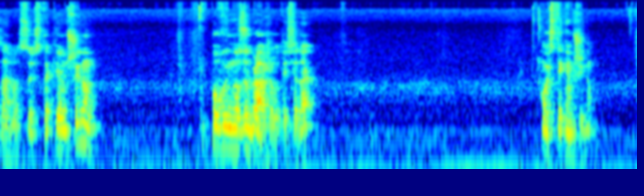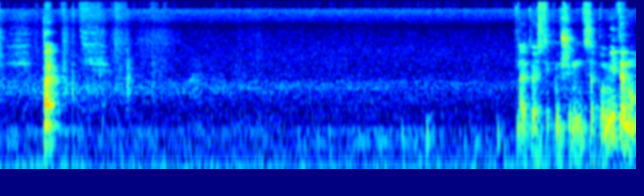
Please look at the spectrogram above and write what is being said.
зараз ось таким чином повинно зображуватися, так? Ось таким чином. Так? Давайте ось таким чином це помітимо.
